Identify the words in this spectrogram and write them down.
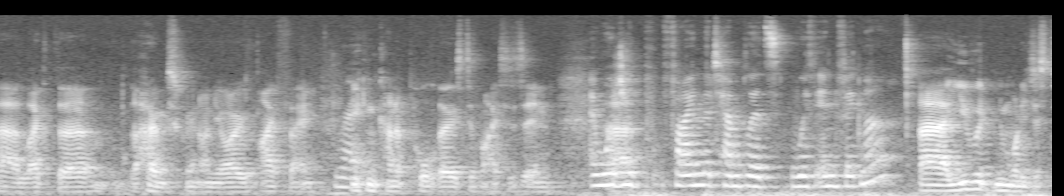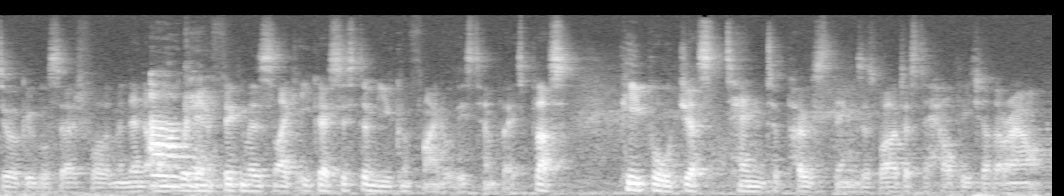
uh, like the, the home screen on your iPhone. Right. You can kind of pull those devices in. And would uh, you find the templates within Figma? Uh, you would normally just do a Google search for them, and then ah, okay. within Figma's like ecosystem, you can find all these templates. Plus, people just tend to post things as well just to help each other out.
